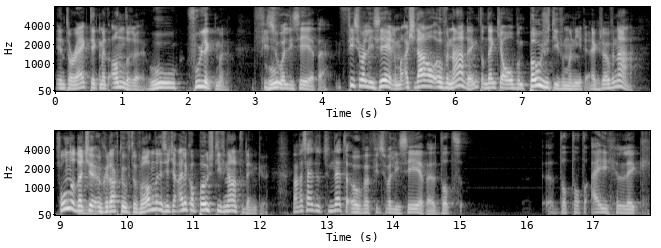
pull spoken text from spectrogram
interact ik met anderen? Hoe voel ik me? Visualiseren. Visualiseren. Maar als je daar al over nadenkt, dan denk je al op een positieve manier ergens over na. Zonder dat je Hmm. een gedachte hoeft te veranderen, zit je eigenlijk al positief na te denken. Maar we zeiden het toen net over visualiseren, dat dat, dat eigenlijk...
